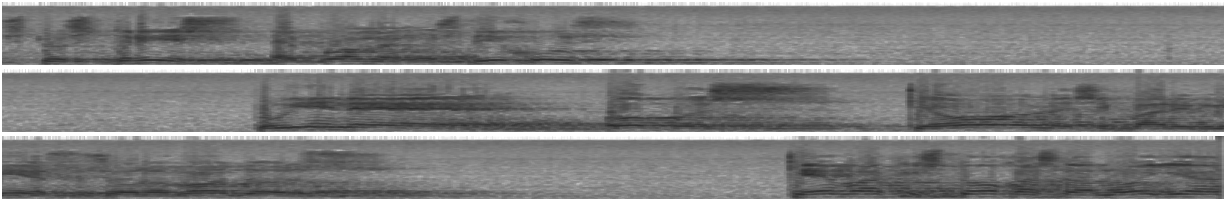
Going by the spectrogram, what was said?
στους τρεις επόμενους στίχους που είναι όπως και όλες οι παροιμίες του Σολομόντος και βαθιστόχαστα λόγια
